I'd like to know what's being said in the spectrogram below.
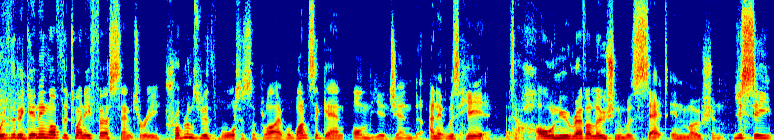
With the beginning of the 21st century, problems with water supply were once again on the agenda, and it was here that a whole new revolution was set in motion. You see,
